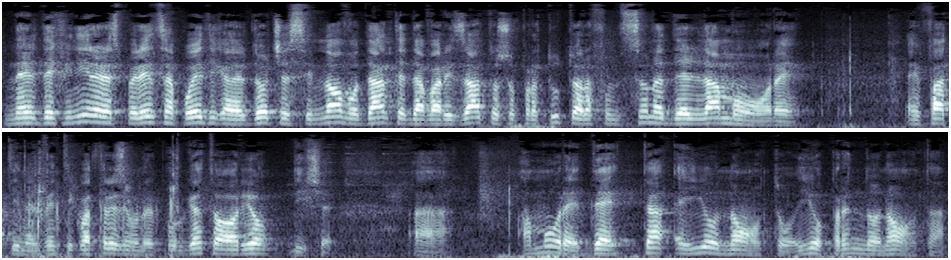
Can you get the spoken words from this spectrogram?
Nel definire l'esperienza poetica del dolce Stilnovo, Dante dava risalto soprattutto alla funzione dell'amore. E infatti nel ventiquattresimo del Purgatorio dice, ah, amore detta e io noto, io prendo nota,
